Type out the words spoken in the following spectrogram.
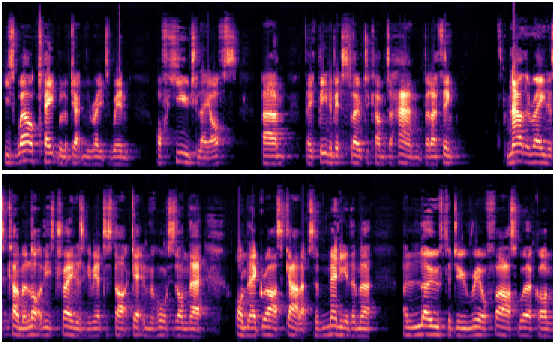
He's well capable of getting them ready to win off huge layoffs. Um, they've been a bit slow to come to hand, but I think now the rain has come, a lot of these trainers are going to be able to start getting the horses on their on their grass gallops, and many of them are, are loath to do real fast work on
